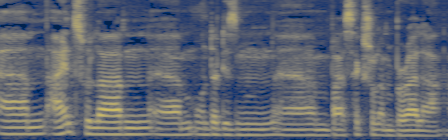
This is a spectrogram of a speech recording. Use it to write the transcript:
ähm, einzuladen ähm, unter diesem ähm, Bisexual Umbrella.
